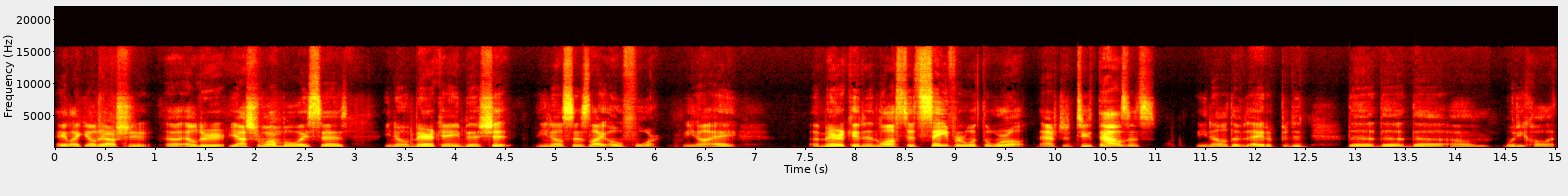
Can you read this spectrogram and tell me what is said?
hey, like Elder Yasha, uh, Elder Yashawamba always says, you know, America ain't been shit, you know, since like 04. You know, hey, America then lost its savor with the world after the 2000s. You know, the hey, the the the the, the um what do you call it?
